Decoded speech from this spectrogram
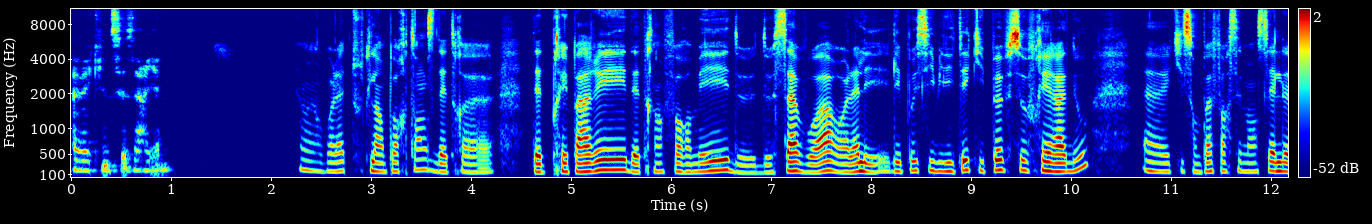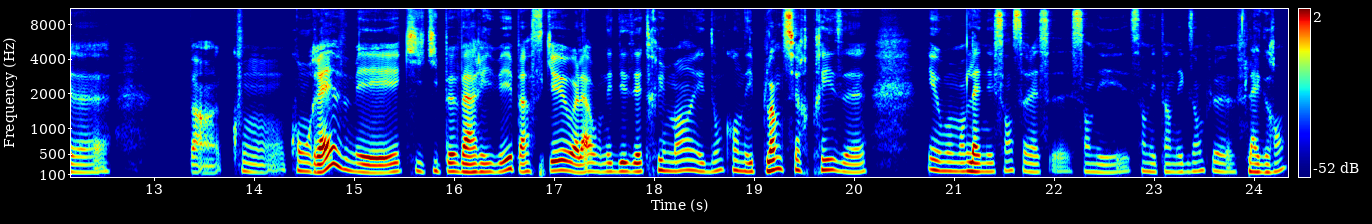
avec une césarienne. Voilà toute l'importance d'être d'être préparé, d'être informé, de, savoir voilà les, les, possibilités qui peuvent s'offrir à nous, euh, qui sont pas forcément celles ben, qu'on rêve, mais qui, peuvent arriver parce que voilà on est des êtres humains et donc on est plein de surprises. et au moment de la naissance, c'en est, est un exemple flagrant.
